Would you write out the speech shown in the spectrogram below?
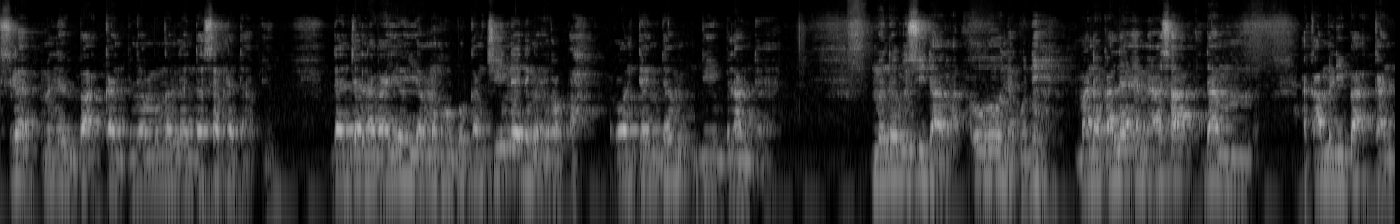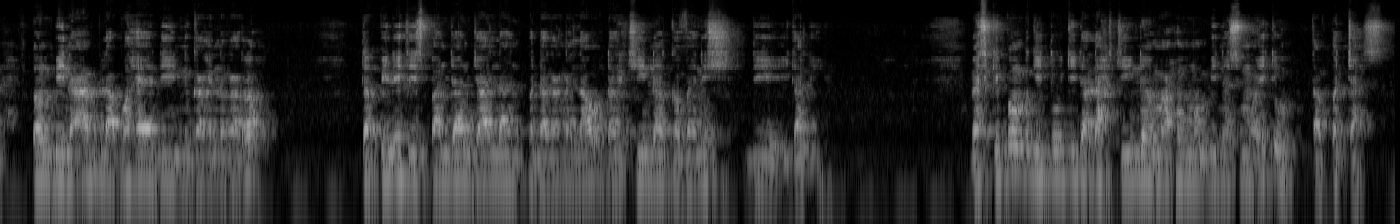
serat melibatkan penyambungan landasan kereta api dan jalan raya yang menghubungkan China dengan Eropah, Rotterdam di Belanda. Menerusi darat, oh lagu ni, manakala MSR dan akan melibatkan pembinaan pelabuhan di negara-negara terpilih di sepanjang jalan perdagangan laut dari China ke Venice di Itali. Meskipun begitu, tidaklah China mahu membina semua itu tanpa cas.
